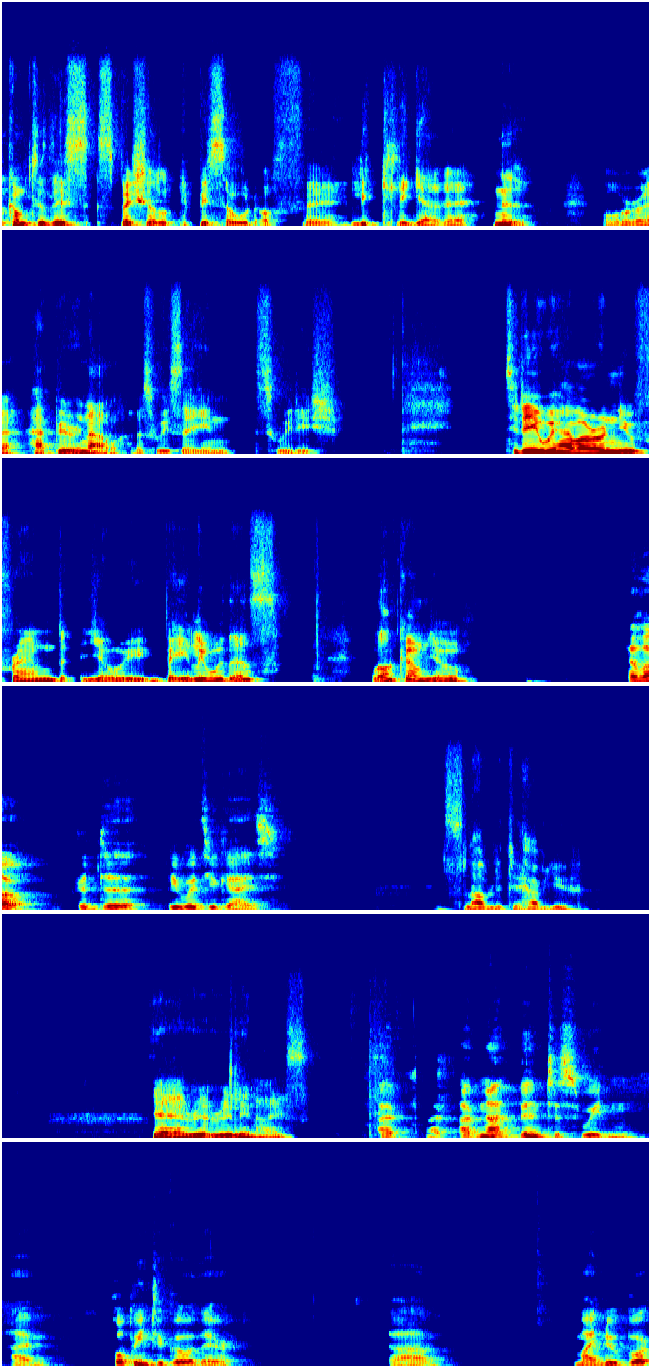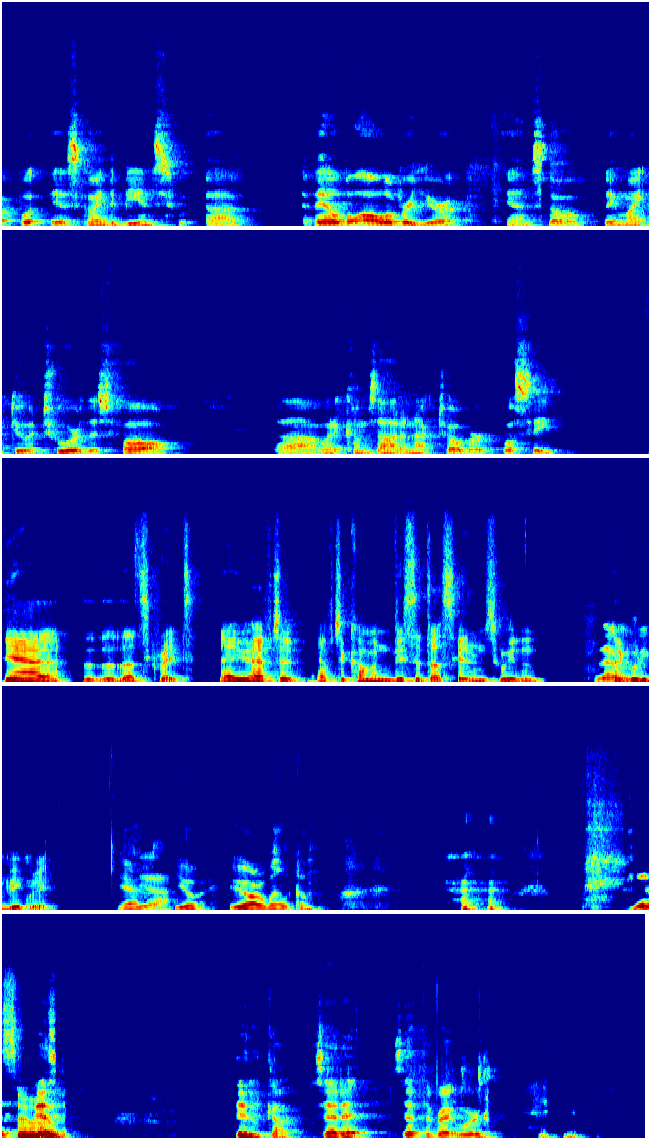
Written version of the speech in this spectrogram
Welcome to this special episode of uh, Lyckligare nu, or uh, Happier Now, as we say in Swedish. Today we have our new friend Joey Bailey with us. Welcome, Joe. Hello, good to be with you guys. It's lovely to have you. Yeah, re really nice. I've, I've, I've not been to Sweden. I'm hoping to go there. Uh, my new book is going to be in, uh, available all over Europe, and so they might do a tour this fall uh, when it comes out in October. We'll see. Yeah, that's great. Yeah, you have to have to come and visit us here in Sweden. That, that would, be, be great. Yeah, yeah, you you are welcome. so, welcome. Is that it? Is that the right word?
